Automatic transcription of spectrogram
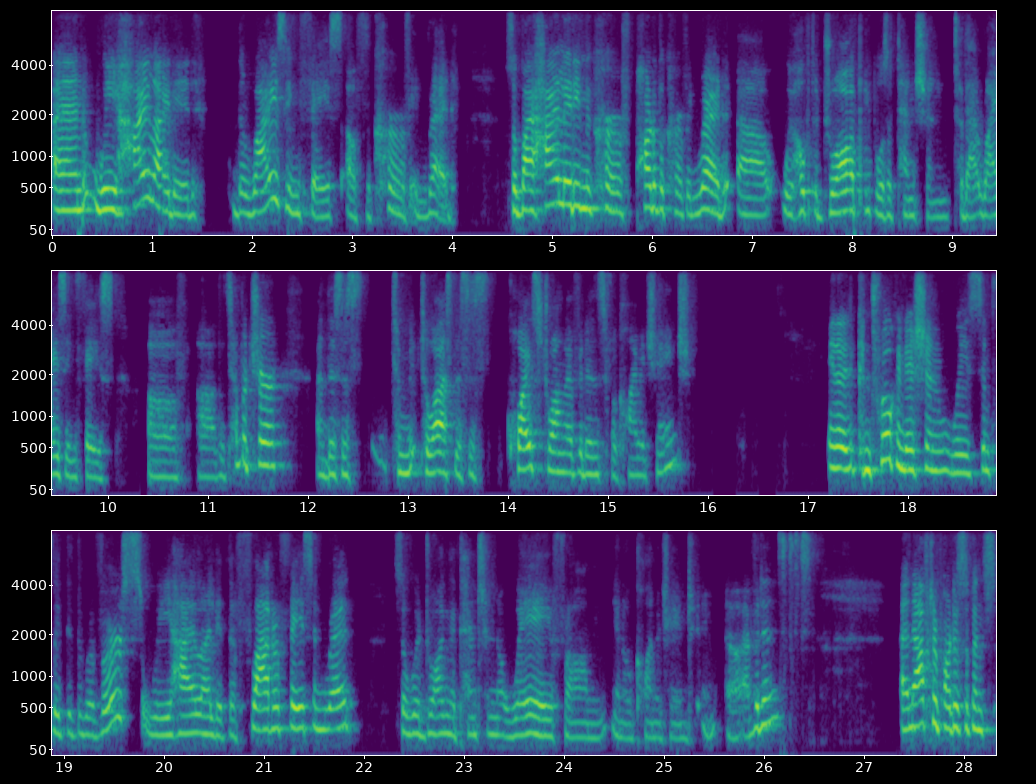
and we highlighted the rising phase of the curve in red. So by highlighting the curve, part of the curve in red, uh, we hope to draw people's attention to that rising phase of uh, the temperature. And this is to, to us, this is quite strong evidence for climate change. In a control condition, we simply did the reverse. We highlighted the flatter face in red. So we're drawing attention away from you know, climate change uh, evidence. And after participants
